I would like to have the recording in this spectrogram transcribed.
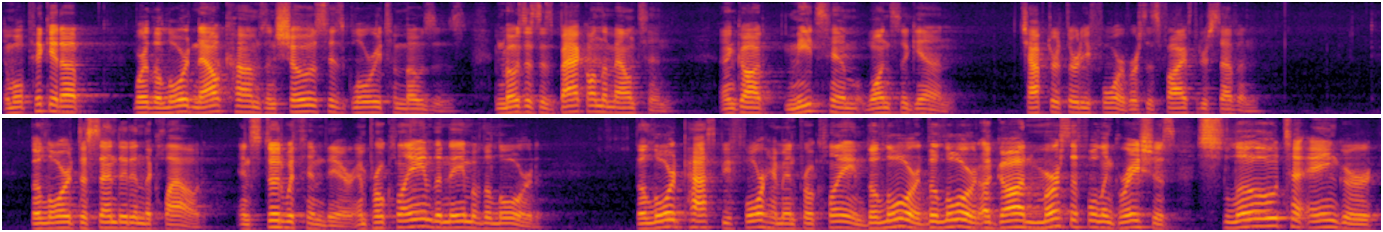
And we'll pick it up where the Lord now comes and shows his glory to Moses. And Moses is back on the mountain, and God meets him once again. Chapter 34, verses 5 through 7. The Lord descended in the cloud and stood with him there and proclaimed the name of the Lord. The Lord passed before him and proclaimed, The Lord, the Lord, a God merciful and gracious, slow to anger,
